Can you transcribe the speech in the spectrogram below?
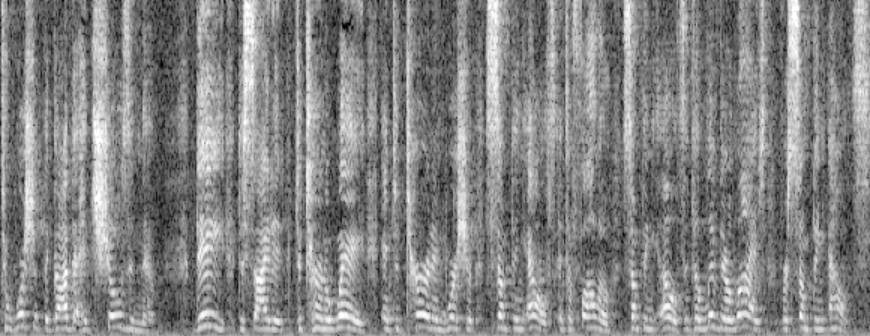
to worship the God that had chosen them they decided to turn away and to turn and worship something else and to follow something else and to live their lives for something else.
